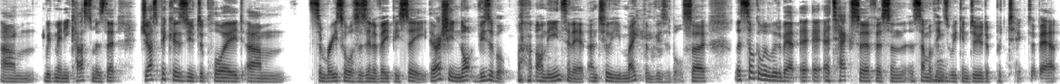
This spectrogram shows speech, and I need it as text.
um, with many customers. That just because you've deployed um, some resources in a VPC, they're actually not visible on the internet until you make them visible. So let's talk a little bit about a- attack surface and some of the things mm. we can do to protect about,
